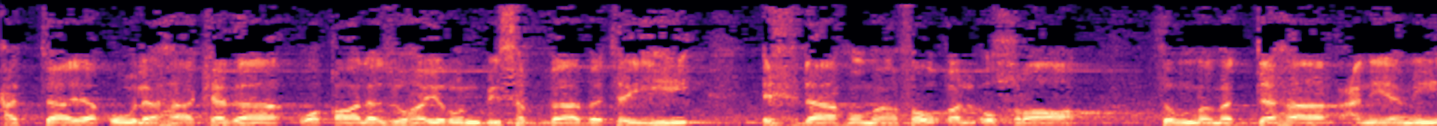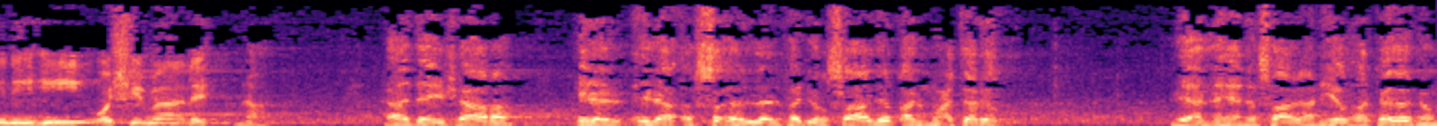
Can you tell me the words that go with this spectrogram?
حتى يقول هكذا وقال زهير بسبابتيه إحداهما فوق الأخرى ثم مدها عن يمينه وشماله. نعم. هذا إشارة إلى إلى الفجر الصادق المعترض. لأنه يعني صار يعني يظهر كذا ثم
